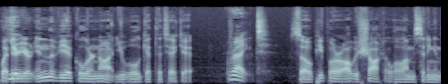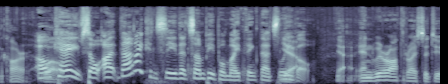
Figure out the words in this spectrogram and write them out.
Whether you- are in the vehicle or not, you will get the ticket. right? So people are always shocked. Well, I'm sitting in the car. Well, Okay, so I, that I can see that some people might think that's legal. Yeah, and we're authorized to do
